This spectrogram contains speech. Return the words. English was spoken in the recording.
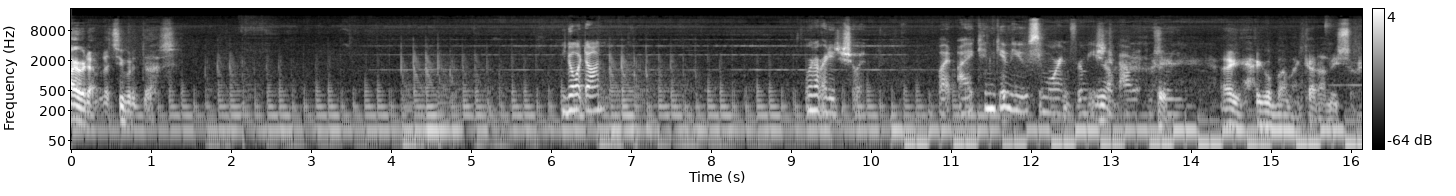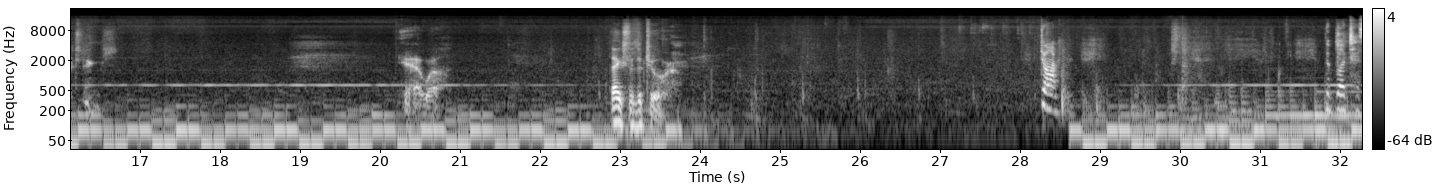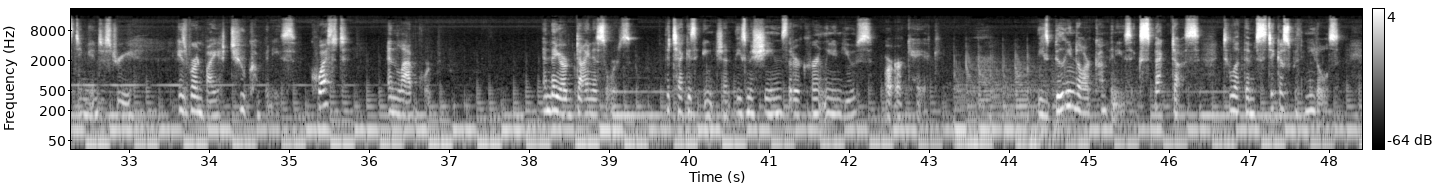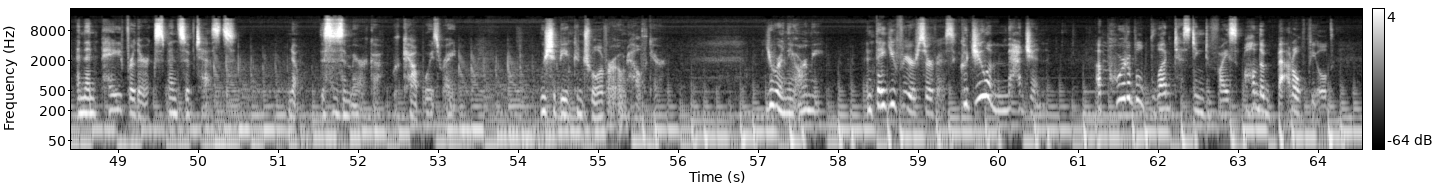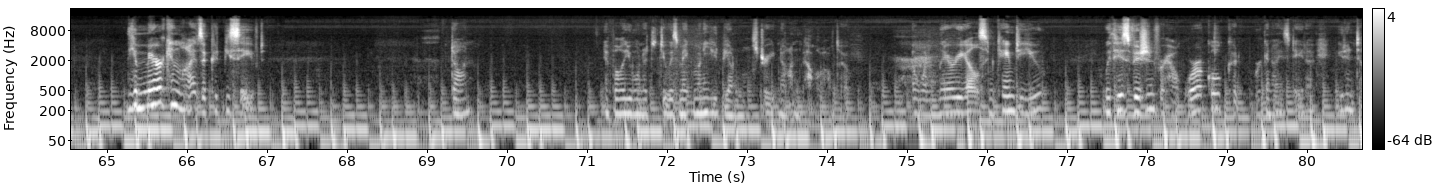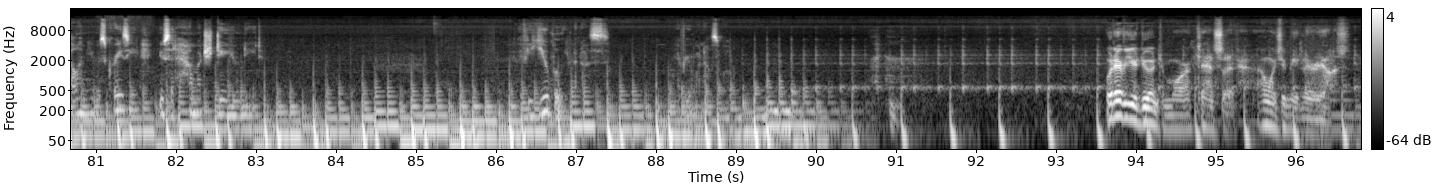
fire it up. Let's see what it does. You know what, Don? We're not ready to show it. But I can give you some more information Yeah. about it Hey, you. I, I go by my gut on these sort of things. Yeah, well. Thanks for the tour. Don. The blood testing industry is run by two companies, Quest and LabCorp. And they are dinosaurs. The tech is ancient. These machines that are currently in use are archaic. These billion dollar companies expect us to let them stick us with needles and then pay for their expensive tests. No, this is America. We're cowboys, right? We should be in control of our own healthcare. You were in the army, and thank you for your service. Could you imagine a portable blood testing device on the battlefield? The American lives that could be saved. Don, if all you wanted to do was make money, you'd be on Wall Street, not in Palo Alto. And when Larry Ellison came to you with his vision for how Oracle could organize data, you didn't tell him he was crazy. You said, How much do you need? If you believe in us, everyone else will. Whatever you're doing tomorrow, cancel it. I want you to meet Larry Ellison.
